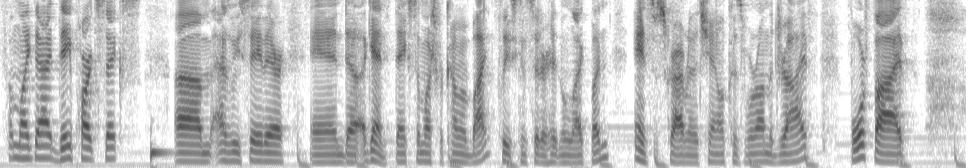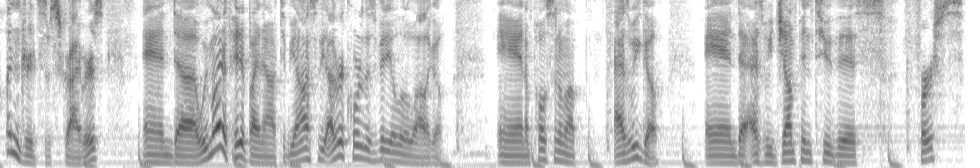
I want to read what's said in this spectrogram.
something like that. Day part six, um, as we say there. And uh, again, thanks so much for coming by. Please consider hitting the like button and subscribing to the channel because we're on the drive for 500 subscribers. And uh, we might have hit it by now. To be honest with you, I recorded this video a little while ago, and I'm posting them up as we go. And uh, as we jump into this first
